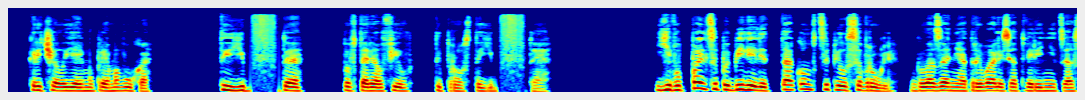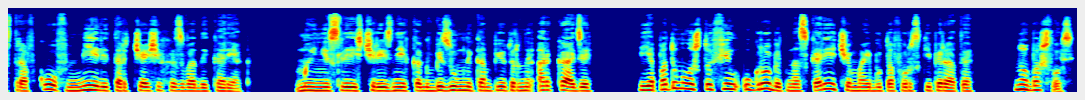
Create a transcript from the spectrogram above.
— кричала я ему прямо в ухо. «Ты ебутая!» — повторял Фил. «Ты просто ебутая!» Его пальцы побелели, так он вцепился в руль. Глаза не отрывались от вереницы островков, мели, торчащих из воды коряк. Мы неслись через них, как в безумной компьютерной аркаде, я подумала, что Фил угробит нас скорее, чем мои бутафорские пираты, но обошлось.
